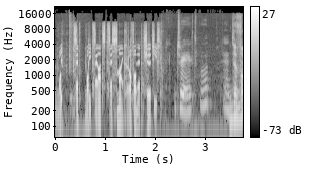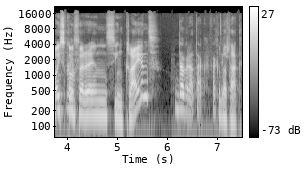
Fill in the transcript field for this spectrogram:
Voice. Set Voice Access. Mikrofon. Przycisk. Czyli jak to było? The Voice Conferencing Client? Dobra, tak, faktycznie. Chyba tak.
